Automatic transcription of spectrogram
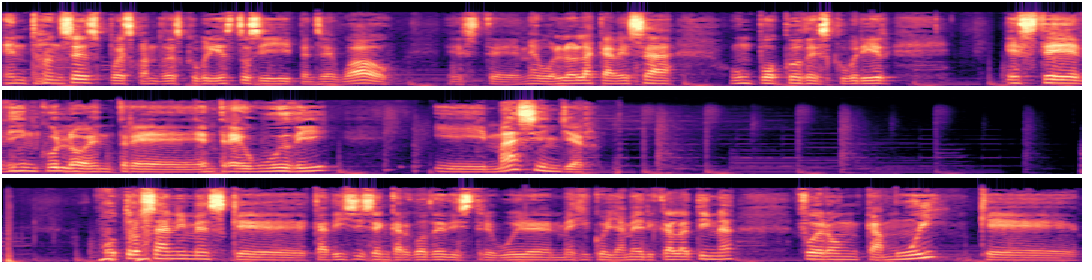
entonces, pues cuando descubrí esto sí pensé, wow, este, me voló la cabeza un poco descubrir este vínculo entre, entre Woody y Massinger. Otros animes que Kadisi se encargó de distribuir en México y América Latina fueron Kamui, que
